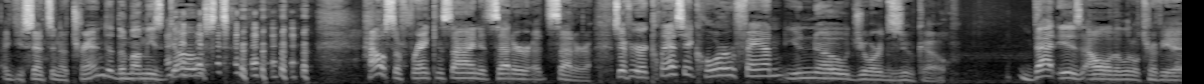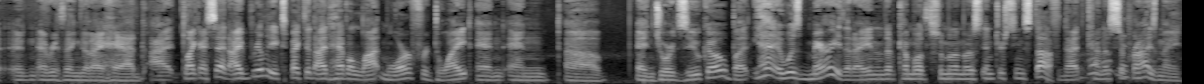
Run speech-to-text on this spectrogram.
Are you sensing a trend? The Mummy's Ghost, House of Frankenstein, etc., etc. So if you're a classic horror fan, you know George Zucco that is all the little trivia and everything that I had. I, like I said, I really expected I'd have a lot more for Dwight and and uh, and George Zucco, but yeah, it was Mary that I ended up coming with some of the most interesting stuff. That kind of surprised me.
